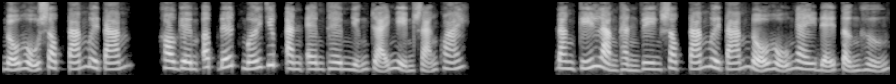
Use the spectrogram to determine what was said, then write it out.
Nổ hũ sọc 88, kho game update mới giúp anh em thêm những trải nghiệm sảng khoái. Đăng ký làm thành viên sọc 88 nổ hũ ngay để tận hưởng.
